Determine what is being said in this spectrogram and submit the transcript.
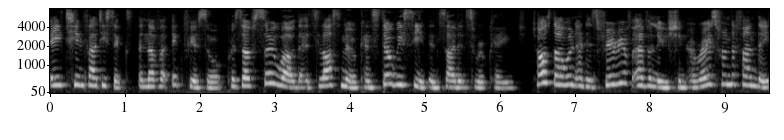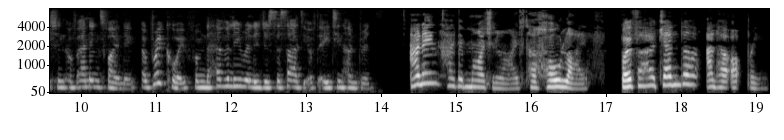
1836, another ichthyosaur, preserved so well that its last meal can still be seen inside its ribcage. Charles Darwin and his theory of evolution arose from the foundation of Anning's finding, a breakaway from the heavily religious society of the 1800s. Anning had been marginalised her whole life, both for her gender and her upbringing.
